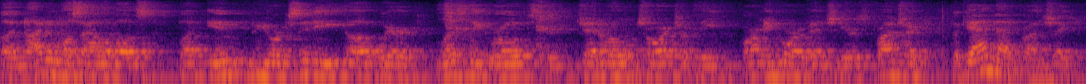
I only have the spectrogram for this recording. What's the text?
uh, not in Los Alamos, but in New York City, uh, where Leslie Groves, the general in charge of the Army Corps of Engineers project, began that project,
